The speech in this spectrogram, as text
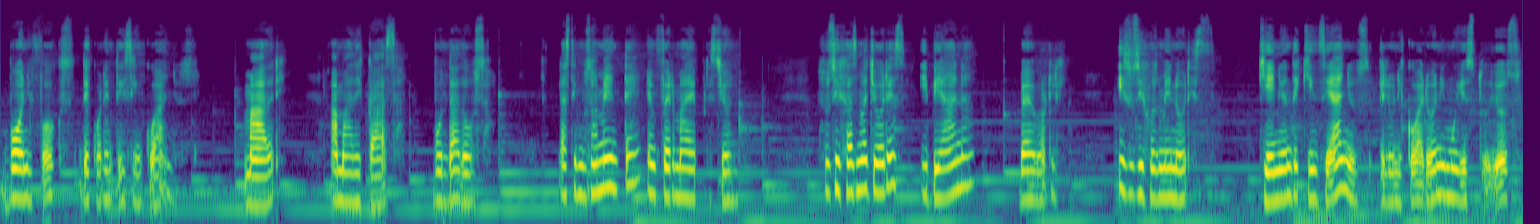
Bonnie Fox, de 45 años. Madre, ama de casa, bondadosa. Lastimosamente enferma de depresión. Sus hijas mayores, Ibeana, Beverly, y sus hijos menores, Kenyon de 15 años, el único varón y muy estudioso,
